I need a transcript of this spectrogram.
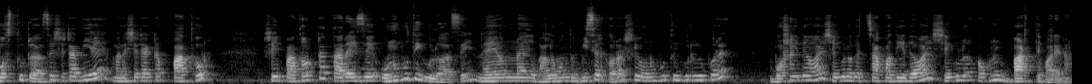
বস্তুটা আছে, সেটা দিয়ে মানে সেটা একটা পাথর সেই পাথরটা, তার এই যে অনুভূতিগুলো আছে, ন্যায় অন্যায়, ভালো মন্দ বিচার করার সেই অনুভূতিগুলোর উপরে বসাই দেওয়া হয়, সেগুলোকে চাপা দিয়ে দেওয়া হয়, সেগুলো কখনোই বাড়তে পারে না।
